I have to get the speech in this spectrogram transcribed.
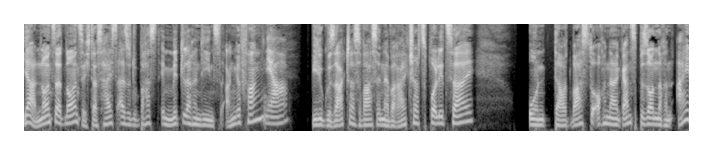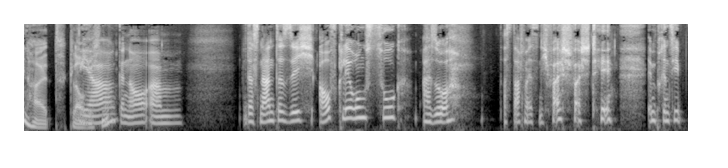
Ja, 1990. Das heißt also, du hast im mittleren Dienst angefangen. Ja, Wie du gesagt hast, warst in der Bereitschaftspolizei. Und dort warst du auch in einer ganz besonderen Einheit, glaube ja, ich. Ne? genau. Ähm, das nannte sich Aufklärungszug. Also das darf man jetzt nicht falsch verstehen. Im Prinzip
